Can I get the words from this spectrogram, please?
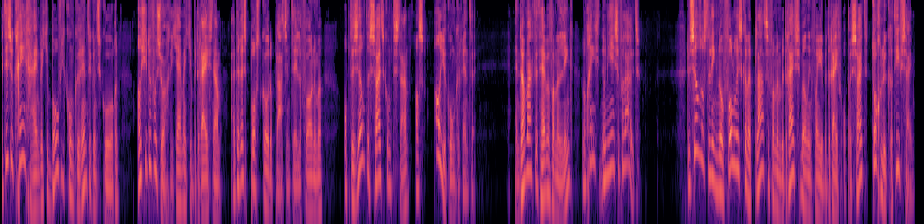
Het is ook geen geheim dat je boven je concurrenten kunt scoren als je ervoor zorgt dat jij met je bedrijfsnaam, adres, postcode, plaats en telefoonnummer op dezelfde sites komt te staan als al je concurrenten. En dan maakt het hebben van een link nog, nog niet eens zoveel uit. Dus zelfs als de link nofollow is, kan het plaatsen van een bedrijfsvermelding van je bedrijf op een site toch lucratief zijn.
